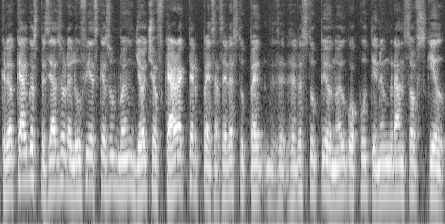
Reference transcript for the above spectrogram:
creo que algo especial sobre Luffy es que es un buen judge of character, pese a ser, ser estúpido, no es Goku, tiene un gran soft skill.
